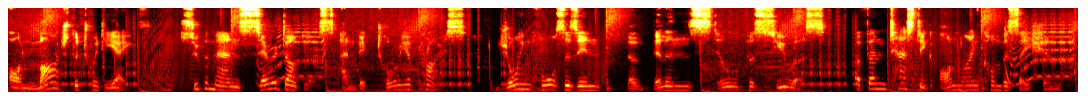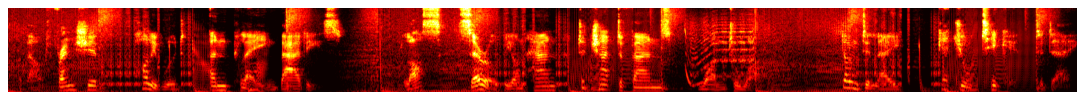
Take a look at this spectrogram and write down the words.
On March the 28th, Superman's Sarah Douglas and Victoria Price join forces in The Villains Still Pursue Us, a fantastic online conversation about friendship, Hollywood, and playing baddies. Plus, Sarah will be on hand to chat to fans one to one. Don't delay, get your ticket today.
